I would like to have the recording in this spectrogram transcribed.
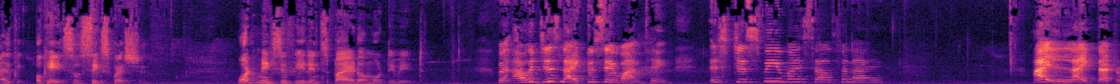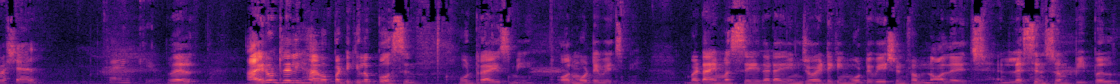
Okay, okay, so sixth question. What makes you feel inspired or motivated? Well, I would just like to say one thing. It's just me, myself, and I. I like that, Rochelle. Thank you. Well, I don't really have a particular person who drives me or motivates me. But I must say that I enjoy taking motivation from knowledge and lessons from people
